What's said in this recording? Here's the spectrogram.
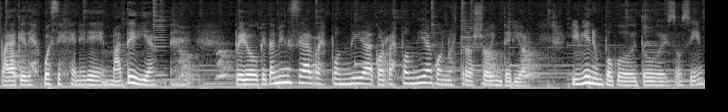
para que después se genere materia, pero que también sea respondida, correspondida con nuestro yo interior. Y viene un poco de todo eso, ¿sí?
